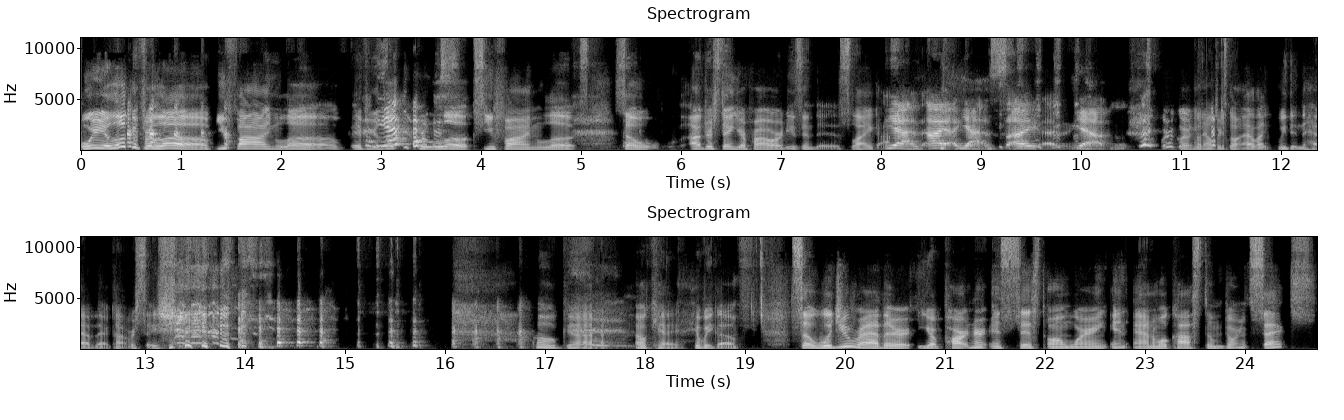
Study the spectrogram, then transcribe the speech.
When you're looking for love, you find love. If you're looking for looks, you find looks. So understand your priorities in this. Like Yes. I yes. I uh, yeah. we're going to we're just going to act like we didn't have that conversation. Oh God. Okay, here we go. So, would you rather your partner insist on wearing an animal costume during sex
